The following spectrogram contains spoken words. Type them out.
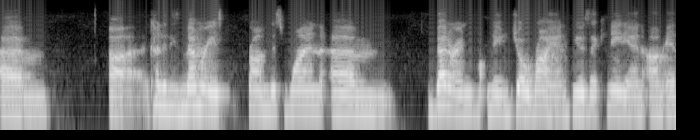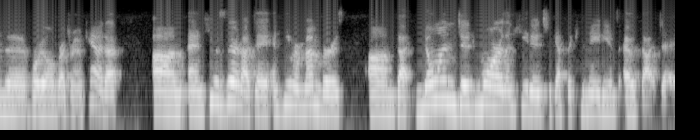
um, uh, kind of these memories from this one um, veteran named Joe Ryan. He was a Canadian in the Royal Regiment of Canada. Um, and he was there that day, and he remembers um, that no one did more than he did to get the Canadians out that day.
